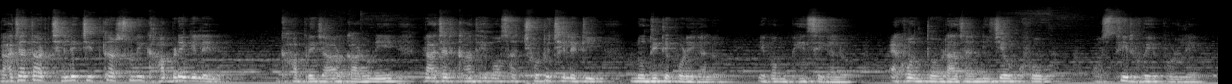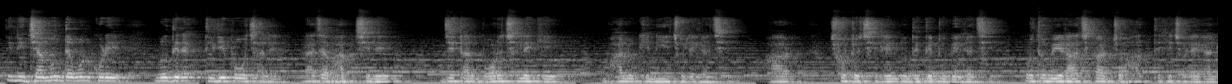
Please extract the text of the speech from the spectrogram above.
রাজা তার ছেলে চিৎকার শুনে ঘাবড়ে গেলেন। ঘাবড়ে যাওয়ার কারণে রাজার কাঁধে বসা ছোট ছেলেটি নদীতে পড়ে গেল এবং ভেসে গেল। এখন তো রাজা নিজেও খুব অস্থির হয়ে পড়লেন। তিনি যেমন তেমন করে নদীর এক তীরে পৌঁছালেন। রাজা ভাবছিলেন যে তার বড় ছেলেকে ভালুকে নিয়ে চলে গেছে আর ছোট ছেলে নদীতে ডুবে গেছে। প্রথমে রাজকার্য হাত থেকে চলে গেল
